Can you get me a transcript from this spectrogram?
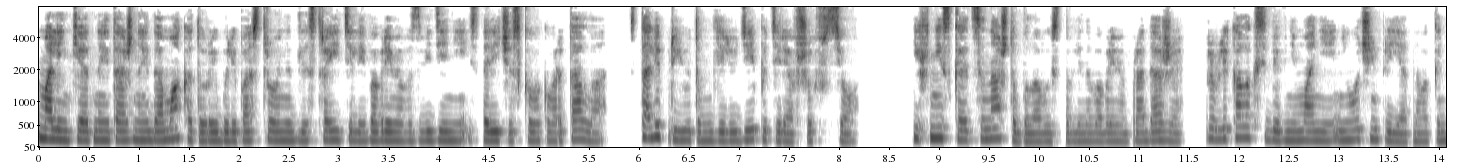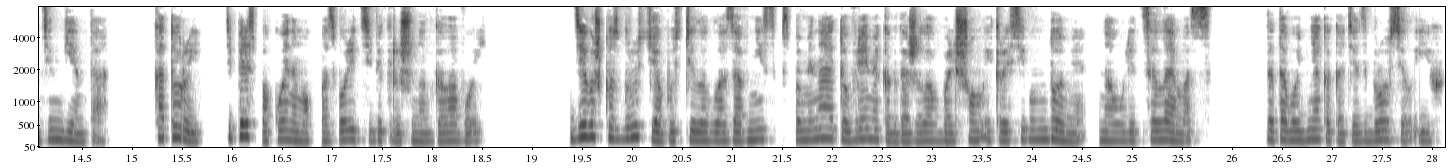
Маленькие одноэтажные дома, которые были построены для строителей во время возведения исторического квартала, стали приютом для людей, потерявших все. Их низкая цена, что была выставлена во время продажи, привлекала к себе внимание не очень приятного контингента, который теперь спокойно мог позволить себе крышу над головой. Девушка с грустью опустила глаза вниз, вспоминая то время, когда жила в большом и красивом доме на улице Лемос, до того дня, как отец бросил их,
